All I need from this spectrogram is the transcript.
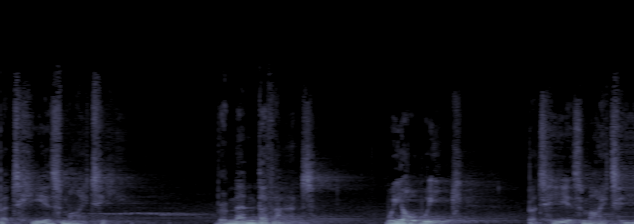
but He is mighty. Remember that. We are weak, but He is mighty.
